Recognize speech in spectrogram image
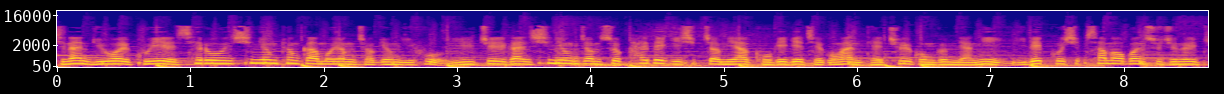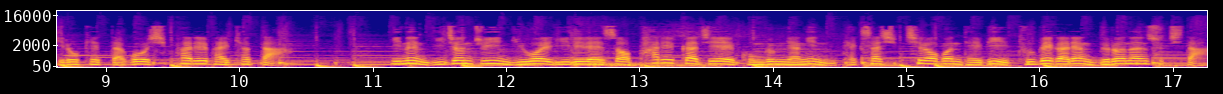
지난 6월 9일 새로운 신용평가 모형 적용 이후 일주일간 신용점수 820점 이하 고객에 제공한 대출 공급량이 293억 원 수준을 기록했다고 18일 밝혔다. 이는 이전 주인 6월 1일에서 8일까지의 공급량인 147억 원 대비 2배가량 늘어난 수치다.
